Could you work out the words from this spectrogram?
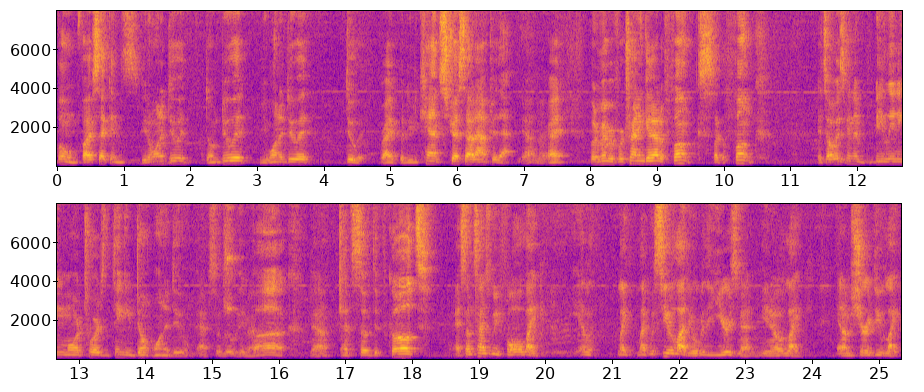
boom, five seconds. If you don't want to do it, don't do it. If you want to do it, do it. Right, but you can't stress out after that. Yeah, man. Right, but remember, if we're trying to get out of funks, like a funk, it's always gonna be leaning more towards the thing you don't want to do. Absolutely, man. Fuck, Yeah. that's so difficult. And sometimes we fall like, like like we see it a lot dude, over the years, man. You know, like, and I'm sure, dude, like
